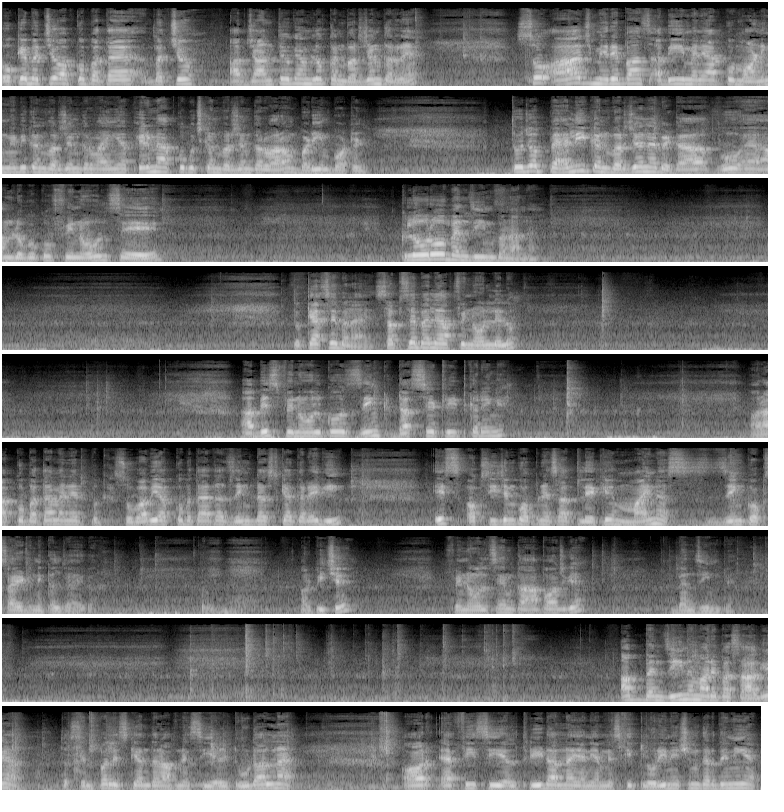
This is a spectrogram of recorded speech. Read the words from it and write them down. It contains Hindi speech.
ओके बच्चों आपको पता है बच्चों आप जानते हो कि हम लोग कन्वर्जन कर रहे हैं। सो so, आज मेरे पास अभी मैंने आपको मॉर्निंग में भी कन्वर्जन करवाई है फिर मैं आपको कुछ कन्वर्जन करवा रहा हूँ बड़ी इंपॉर्टेंट तो जो पहली कन्वर्जन है बेटा वो है हम लोगों को फिनोल से क्लोरोबेंजीन बनाना तो कैसे बनाएँ? सबसे पहले आप फिनोल ले लो। अब इस फिनोल को जिंक डस्ट से ट्रीट करेंगे। और आपको पता, मैंने सुबह भी आपको बताया था, जिंक डस्ट क्या करेगी? इस ऑक्सीजन को अपने साथ लेके माइनस जिंक ऑक्साइड निकल जाएगा। और पीछे, फिनोल से हम कहा पहुँच गए? बेंजीन पे। अब बेंजीन हमारे पास आ गया। तो सिंपल इसके अंदर आपने सी एल टू डालना है और F E C L three डालना है, यानी हमने इसकी क्लोरीनेशन कर देनी है।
